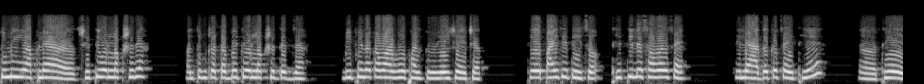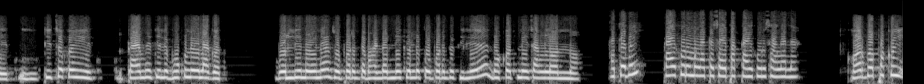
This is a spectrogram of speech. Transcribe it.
तुम्ही आपल्या शेतीवर लक्ष द्या. आणि तुमच्या तब्येतीवर लक्ष देत जा. बीपी नका वाढवू फालतू यायच्या याच्यात. ते पाहिजे त्याचं. ते तिला सवयच आहे. तिला आदतच आहे ते. ते तिचं काही काय म्हणते तिला भूक नाही लागत. बोलली नाही ना जोपर्यंत भांडण नाही केलं तोपर्यंत तिला धकत नाही चांगलं अन्न. आता बाई काय करू मग आता स्वयंपाक काय करू सांगा ना? कर बापा काही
